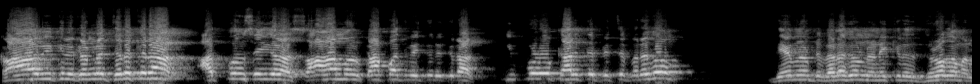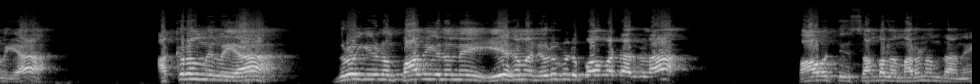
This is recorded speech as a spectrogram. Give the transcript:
காவிக்கிற கண்களை திறக்கிறார் அற்புதம் செய்கிறார் சாமல் காப்பாற்றி வைத்திருக்கிறார். இவ்வளவு காலத்தை பெற்ற பிறகும் தேவனை விட்டு விலகணும்னு நினைக்கிறது துரோகம் இல்லையா அக்கிரமம் இல்லையா? துரோகிகளும் பாவிகளுமே ஏகமா நெருங்கொண்டு போக மாட்டார்களா? பாவத்தின் சம்பளம் மரணம் தானே.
